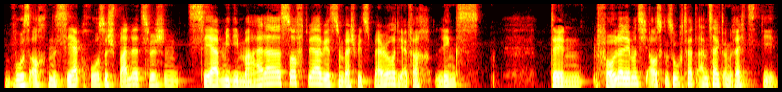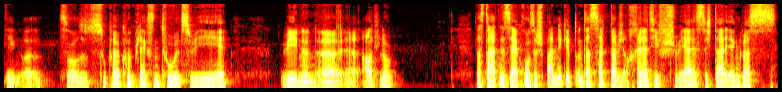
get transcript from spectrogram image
wo es auch eine sehr große Spanne zwischen sehr minimaler Software, wie jetzt zum Beispiel Sparrow, die einfach Links den Folder, den man sich ausgesucht hat, anzeigt und rechts die Dinge, so, so super komplexen Tools wie, wie einen äh, Outlook, dass da halt eine sehr große Spanne gibt und das halt, glaube ich, auch relativ schwer ist, sich da irgendwas,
